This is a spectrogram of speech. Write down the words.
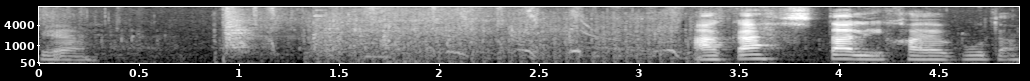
Bien. Acá está la hija de puta.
